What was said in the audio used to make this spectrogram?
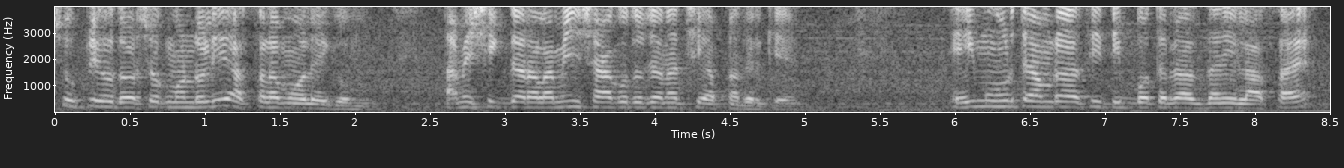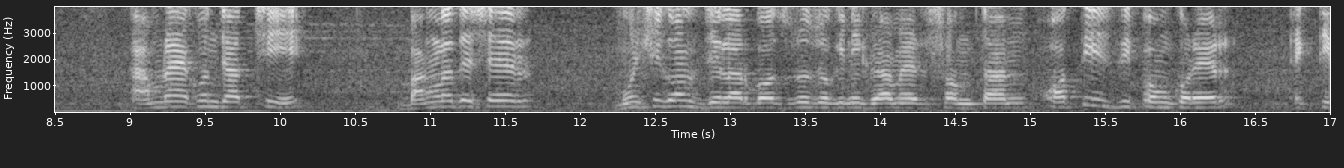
সুপ্রিয় দর্শক মণ্ডলী, আসসালামু আলাইকুম। আমি শিকদার আলামিন, স্বাগত জানাচ্ছি আপনাদেরকে। এই মুহূর্তে আমরা আছি তিব্বতের রাজধানী লাসায়। আমরা এখন যাচ্ছি বাংলাদেশের মুন্সীগঞ্জ জেলার বজ্রযোগিনী গ্রামের সন্তান অতীশ দীপঙ্করের একটি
